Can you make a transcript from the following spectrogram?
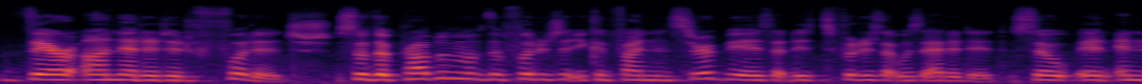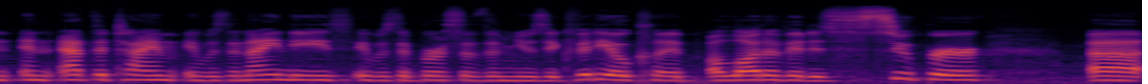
their unedited footage. So the problem of the footage that you can find in Serbia is that it's footage that was edited. So in, and at the time it was the 90s, it was the birth of the music video clip. A lot of it is super uh,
